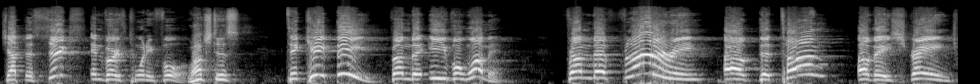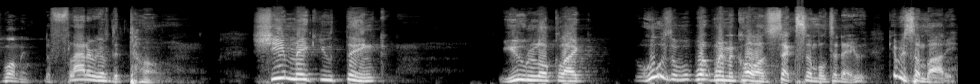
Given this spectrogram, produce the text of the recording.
chapter 6 and verse 24. Watch this. To keep thee from the evil woman, from the flattery of the tongue of a strange woman. The flattery of the tongue. She make you think you look like who's the, what women call a sex symbol today? Give me somebody.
